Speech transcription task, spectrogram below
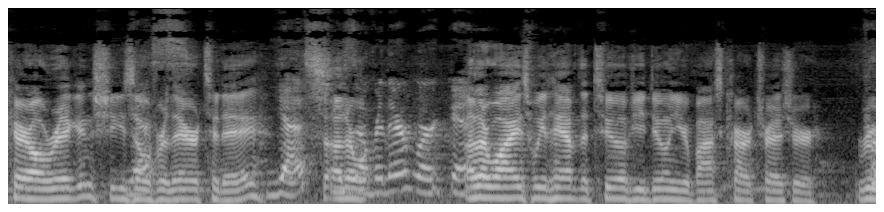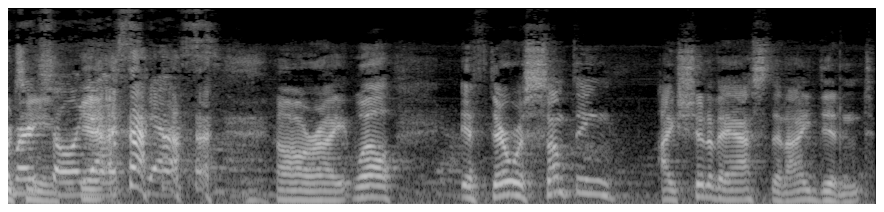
Carol Riggin, she's Yes. over there today. Yes, So she's other- over there working. Otherwise, we'd have the two of you doing your Boxcar Treasure routine. Commercial, Yeah. yes, yes. All right. Well, if there was something I should have asked that I didn't,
